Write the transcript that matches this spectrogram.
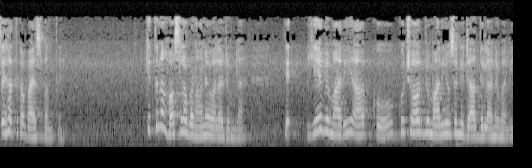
صحت کا باعث بنتے ہیں۔ کتنا حوصلہ بڑھانے والا جملہ ہے کہ یہ بیماری آپ کو کچھ اور بیماریوں سے نجات دلانے والی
